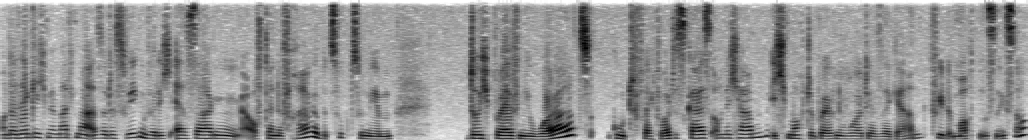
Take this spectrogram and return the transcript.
Und da denke ich mir manchmal, also deswegen würde ich erst sagen, auf deine Frage Bezug zu nehmen, durch Brave New World, gut, vielleicht wollte Sky es auch nicht haben. Ich mochte Brave New World ja sehr gern. Viele mochten es nicht so.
